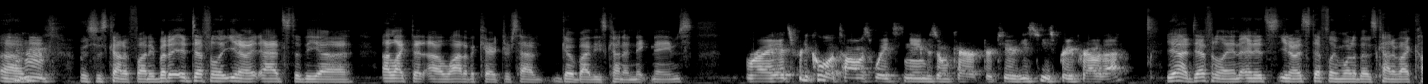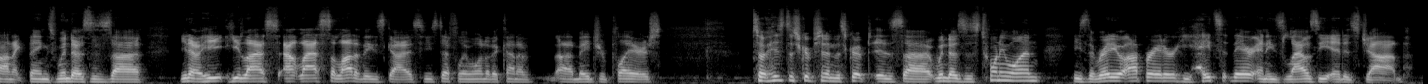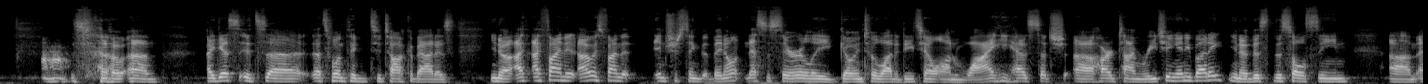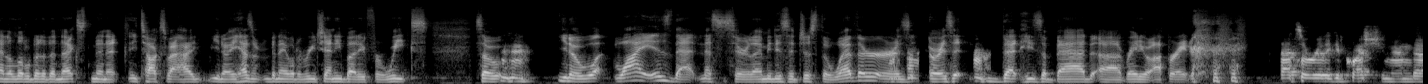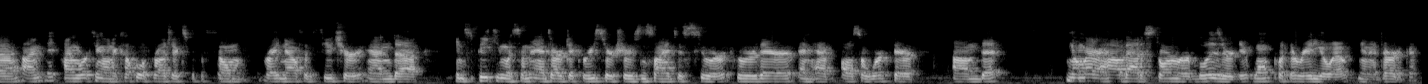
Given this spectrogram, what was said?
Um, mm-hmm which is kind of funny. But it, definitely, you know, it adds to the. Uh, I like that a lot of the characters have go by these kind of nicknames. Right, it's pretty cool that Thomas Waites named his own character too. He's he's pretty proud of that. Yeah, definitely, and and it's you know it's definitely one of those kind of iconic things. Windows is uh you know he he lasts outlasts a lot of these guys. He's definitely one of the kind of uh, major players. So his description in the script is uh, Windows is 21. He's the radio operator. He hates it there, and he's lousy at his job. Uh-huh. So um, I guess it's uh, that's one thing to talk about is you know I, I, find it I always find it interesting that they don't necessarily go into a lot of detail on why he has such a hard time reaching anybody. You know this this whole scene um, and a little bit of the next minute he talks about how you know he hasn't been able to reach anybody for weeks. So. Mm-hmm. You know what? Why is that necessarily? I mean, is it just the weather, or is it, or is it that he's a bad uh, radio operator? That's a really good question, and uh, I'm I'm working on a couple of projects with the film right now for the future, and uh, in speaking with some Antarctic researchers and scientists who are who are there and have also worked there, um, that no matter how bad a storm or a blizzard, it won't put the radio out in Antarctica.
